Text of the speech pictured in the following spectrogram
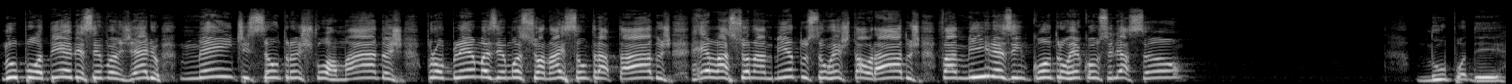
No poder desse evangelho, mentes são transformadas, problemas emocionais são tratados, relacionamentos são restaurados, famílias encontram reconciliação no poder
